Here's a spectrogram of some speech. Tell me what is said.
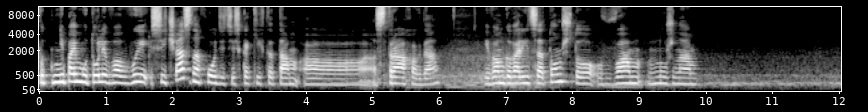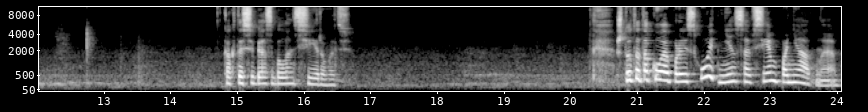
Вот не пойму, то ли вы сейчас находитесь в каких-то там э, страхах, да, и вам говорится о том, что вам нужно как-то себя сбалансировать. Что-то такое происходит не совсем понятное.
